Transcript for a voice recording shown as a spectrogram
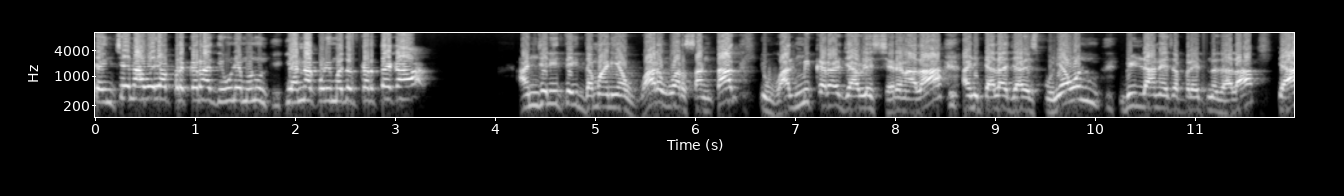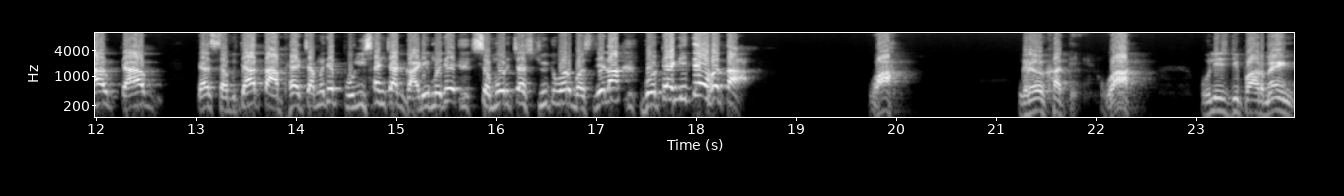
त्यांचे नाव या प्रकरणात येऊ नये म्हणून यांना कोणी मदत करताय का? अंजली ते दमानिया वारंवार सांगतात की वाल्मिक ज्यावेळेस शरण आला आणि त्याला ज्यावेळेस पुण्याहून बीडला आणण्याचा प्रयत्न झाला त्या त्या त्या सब त्या ताफ्याच्या मध्ये पोलिसांच्या गाडीमध्ये समोरच्या सीटवर बसलेला गोट्या गीते होता. वा ग्रह खाते. वा पोलीस डिपार्टमेंट.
